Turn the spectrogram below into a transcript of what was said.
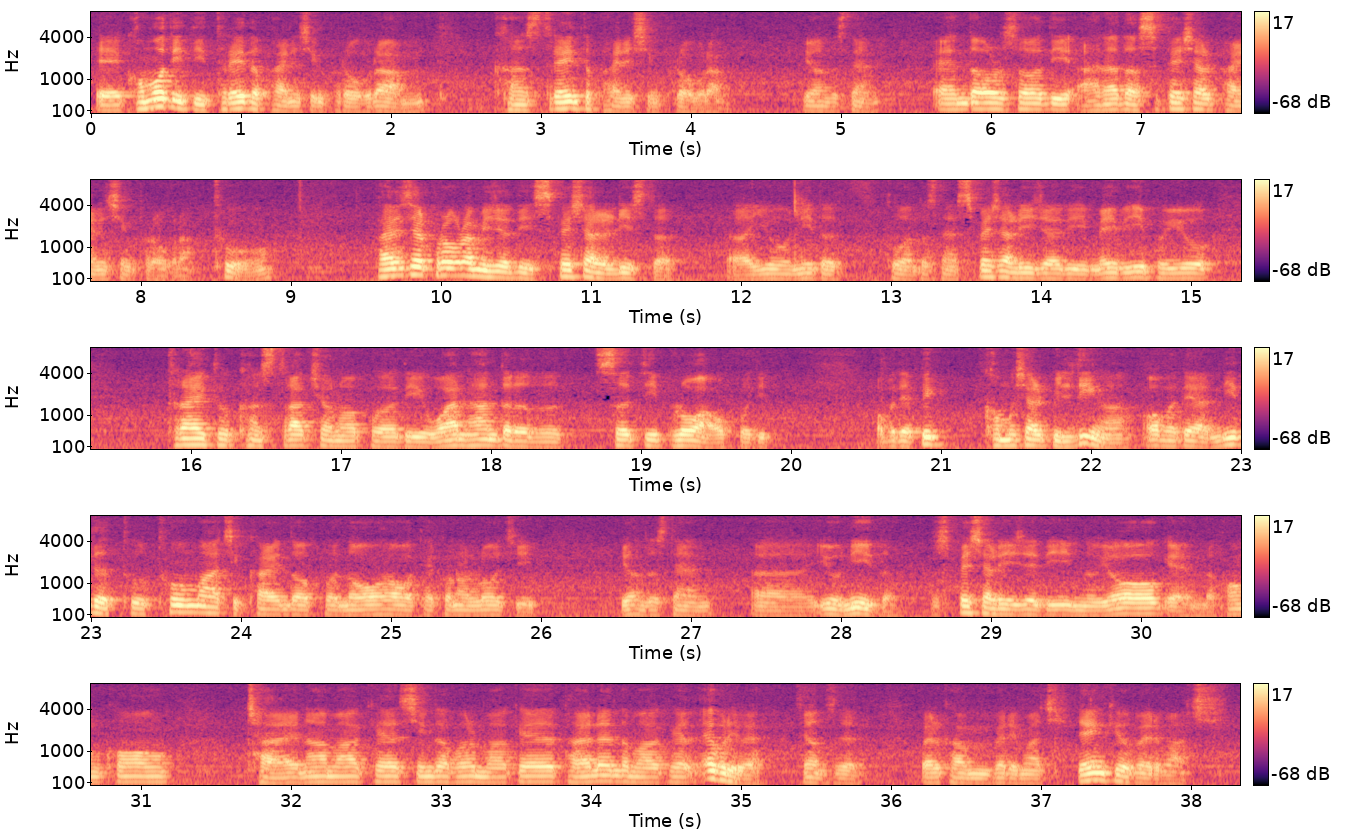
a commodity trade financing program, constraint financing program. You understand? and also the another special financing program too. Financial program is the special list uh, you need to understand. Special is the maybe if you try to construction of uh, the 130 floor of the of the big commercial building uh, over there need to too much kind of know-how technology. You understand? Uh, you need, especially in New York and Hong Kong, China market, Singapore market, Thailand market, everywhere. Johnson, welcome very much. Thank you very much.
